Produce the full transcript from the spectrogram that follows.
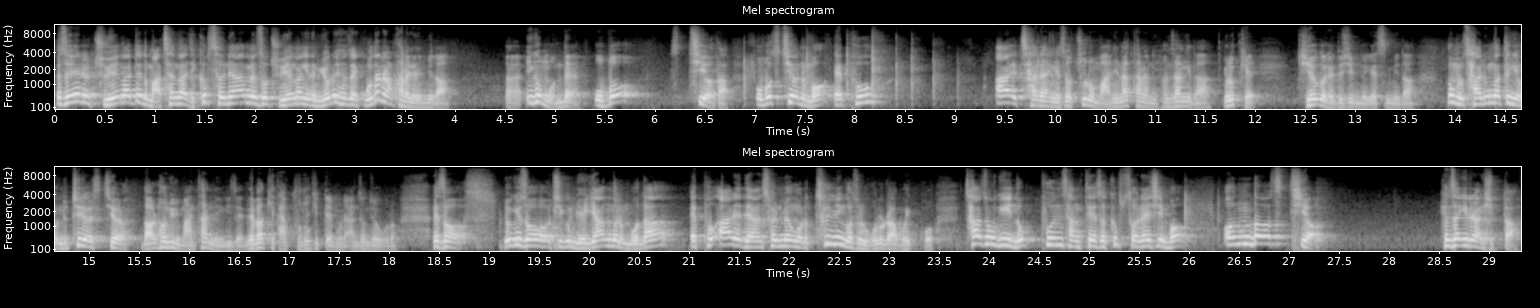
그래서 얘를 주행할 때도 마찬가지 급선회하면서 주행하게 되면 이런 현상이 그대로 나타나게 됩니다. 예, 이건 뭔데? 오버 스티어다. 오버 스티어는 뭐 F R 차량에서 주로 많이 나타나는 현상이다. 이렇게 기억을 해두시면 되겠습니다. 그러면 사륜 같은 경우 뉴트리얼 스티어 나올 확률이 많다는 얘기죠. 네 바퀴 다 구르기 때문에 안정적으로. 그래서 여기서 지금 얘기한 거는 뭐다? FR에 대한 설명으로 틀린 것을 고르라고 했고 차속이 높은 상태에서 급선회 시뭐 언더 스티어 현상이 일어나기 쉽다.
